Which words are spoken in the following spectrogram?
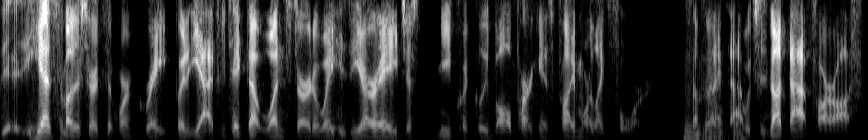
He has some other starts that weren't great, but yeah, if you take that one start away, his ERA, just me quickly ballparking, it's probably more like four, something like that, which is not that far off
